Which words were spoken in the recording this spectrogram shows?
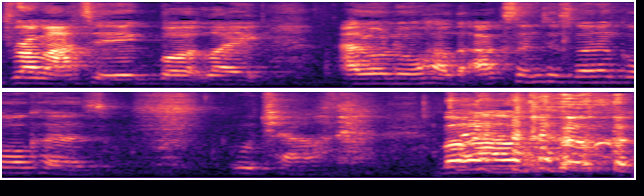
dramatic, but like I don't know how the accent is gonna go, cause, ooh child. But um,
